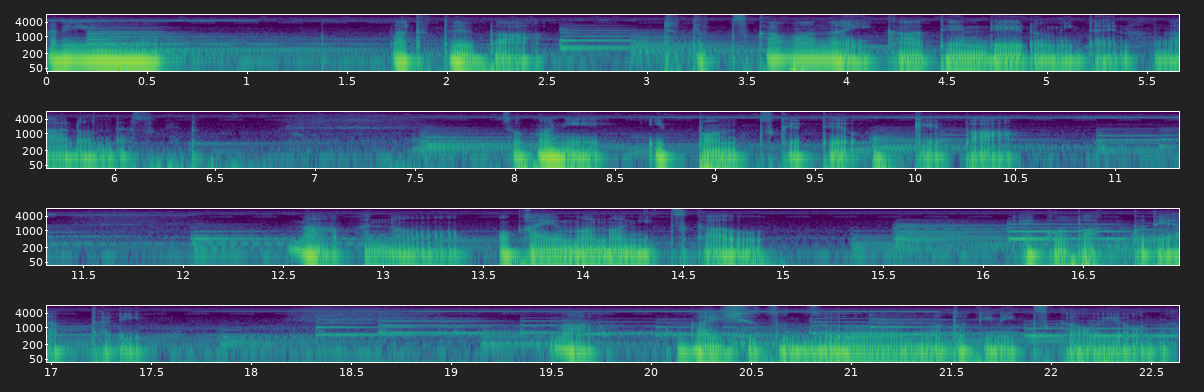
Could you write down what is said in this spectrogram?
あれを、まあ、例えば、ちょっと使わないカーテンレールみたいなのがあるんですけど、そこに一本つけておけば、まあ、あの、お買い物に使うエコバッグであったり、まあ、外出の時に使うような、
